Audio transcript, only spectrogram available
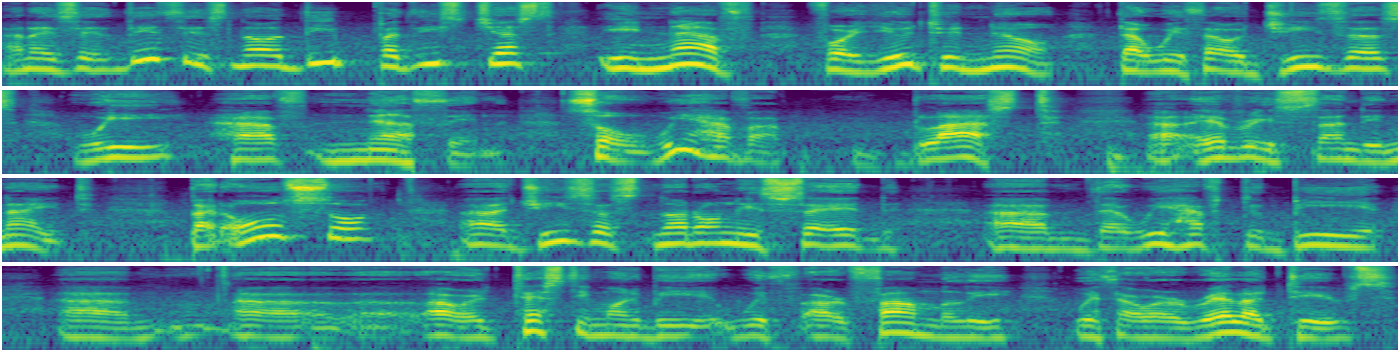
And I said, this is not deep, but it's just enough for you to know that without Jesus we have nothing. So we have a blast uh, every Sunday night. But also, uh, Jesus not only said um, that we have to be um, uh, our testimony be with our family, with our relatives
